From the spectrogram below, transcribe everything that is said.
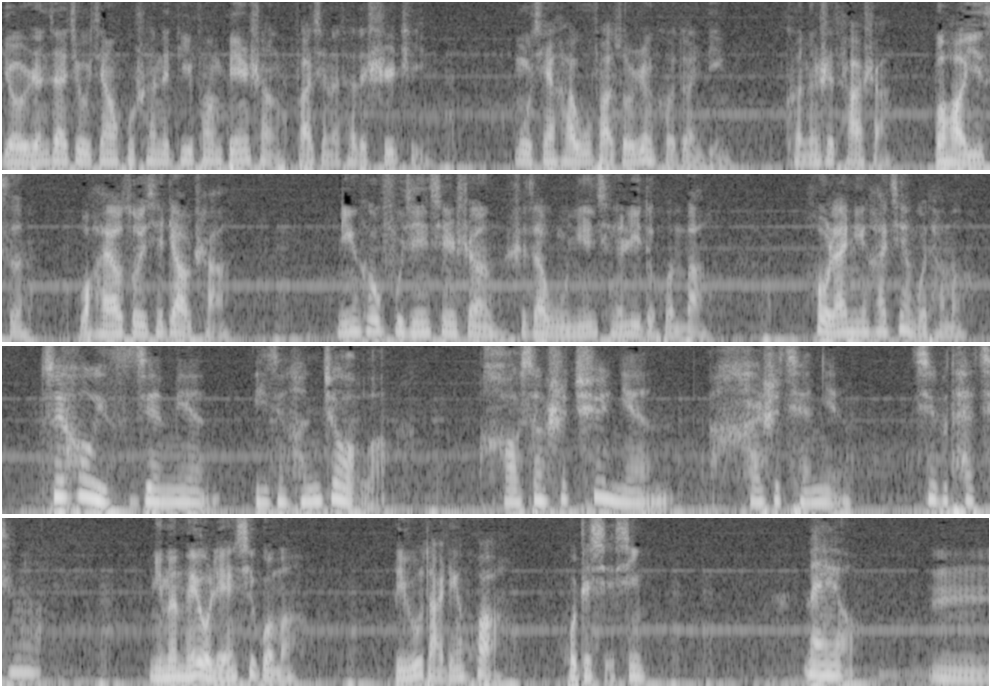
有人在旧江户川的地方边上发现了他的尸体，目前还无法做任何断定，可能是他杀。不好意思，我还要做一些调查。您和富坚先生是在五年前离的婚吧？后来您还见过他吗？最后一次见面已经很久了，好像是去年还是前年，记不太清了。你们没有联系过吗？比如打电话或者写信？没有。嗯，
